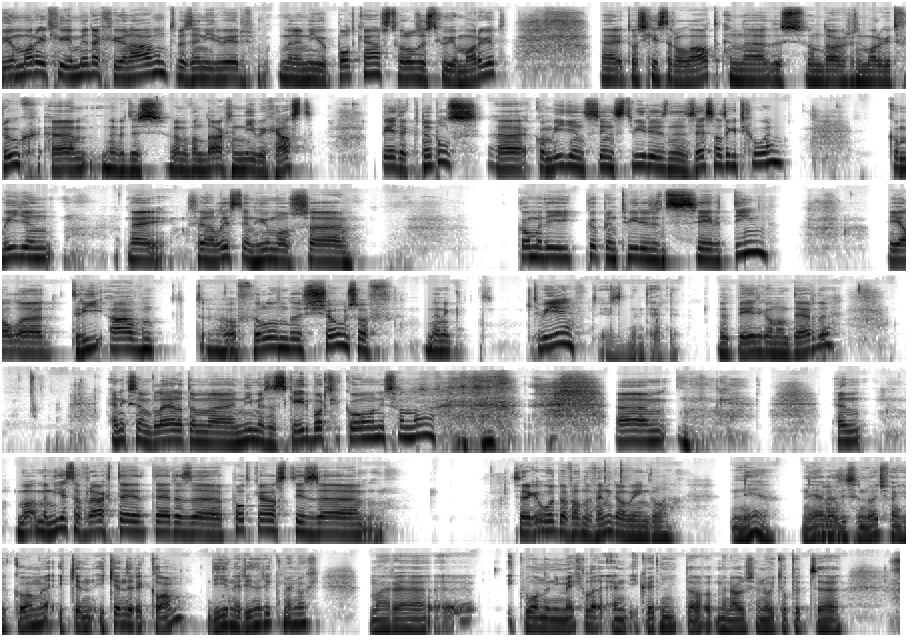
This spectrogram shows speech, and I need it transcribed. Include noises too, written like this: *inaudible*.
Goedemorgen, goedemiddag, goedenavond. We zijn hier weer met een nieuwe podcast. Voor ons is het goedemorgen. Uh, het was gisteren laat en uh, dus vandaag is morgen het vroeg. We, hebben dus, we hebben vandaag een nieuwe gast. Peter Knuppels, uh, comedian sinds 2006 had ik het gewoon. Comedian, nee, finalist in Humo's Comedy Cup in 2017. Hij al drie avond vullende shows, of ben ik twee? Het is de derde. Het bezig aan een derde. En ik ben blij dat hem uh, niet met zijn skateboard gekomen is vandaag. um, *laughs* en maar mijn eerste vraag tijdens de podcast is... Uh, zijn je ooit bij Van de Ven gaan winkelen? Nee, nee dat is er nooit van gekomen. Ik ken, ik ken de reclame, die herinner ik me nog. Maar uh, ik woonde in Mechelen en ik weet niet, dat, mijn ouders zijn nooit op het, uh,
